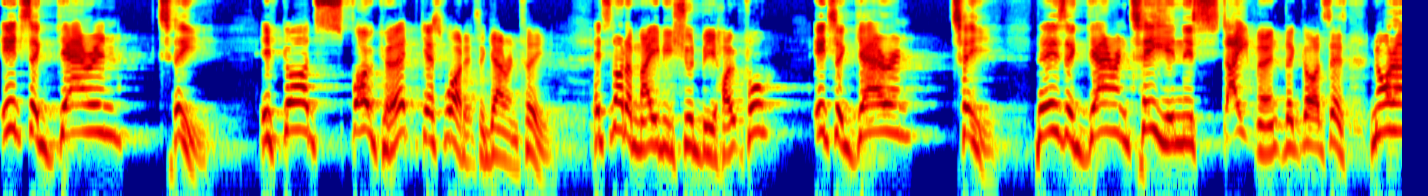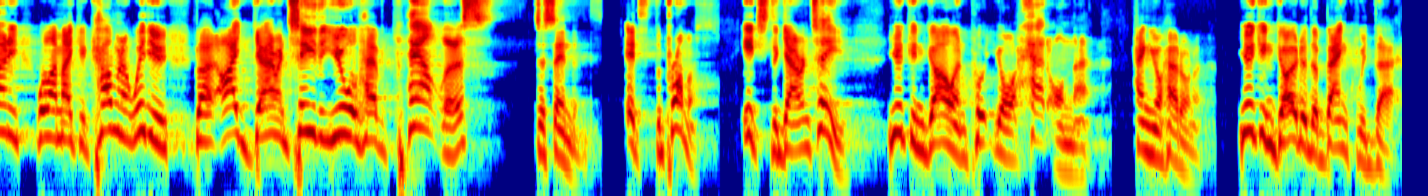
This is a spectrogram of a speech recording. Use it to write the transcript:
It's a guarantee. If God spoke it, guess what? It's a guarantee. It's not a maybe, should be hopeful. It's a guarantee. There's a guarantee in this statement that God says, not only will I make a covenant with you, but I guarantee that you will have countless descendants. It's the promise. It's the guarantee. You can go and put your hat on that, hang your hat on it. You can go to the bank with that.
